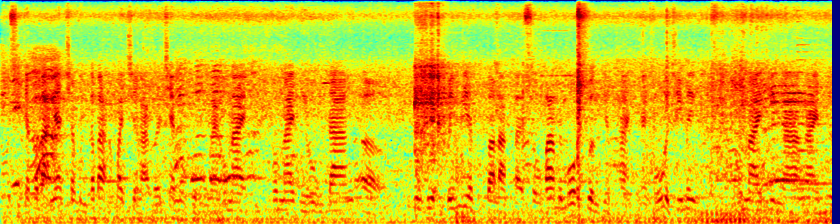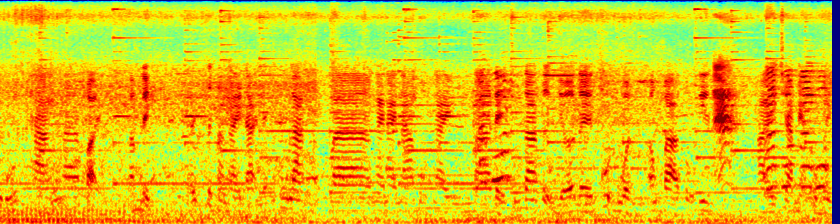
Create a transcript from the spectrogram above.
Xin chào các bạn nhé, chào mừng các bạn đã quay trở lại với channel của Hùng ngày hôm nay. Hôm nay thì Hùng đang ở công viện Vĩnh Nghiệp và lạc tại số 31 phường Hiệp Thành, thành phố Hồ Chí Minh. Hôm nay thì là ngày 14 tháng 7 âm lịch. Đấy, tức là ngày Đại lễ Vu Lan. Và ngày này là một ngày mà để chúng ta tưởng nhớ đến cội nguồn ông bà tổ tiên hay cha mẹ của mình.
